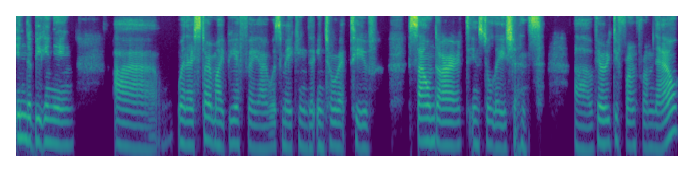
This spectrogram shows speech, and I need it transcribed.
in the beginning uh, when I started my BFA, I was making the interactive sound art installations, uh, very different from now.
